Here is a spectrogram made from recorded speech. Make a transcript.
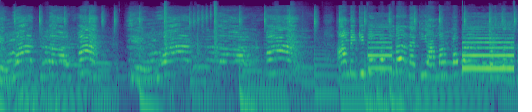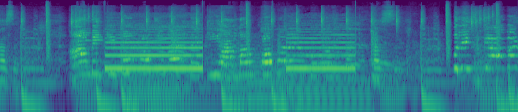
যে what the fuck? যে what the fuck? আমি কি চোদা নাকি আমার কপালে বোকা আছে? আমি কি চোদা নাকি আমার কপালে বোকা লেখা আছে? পুলিশকে আবার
